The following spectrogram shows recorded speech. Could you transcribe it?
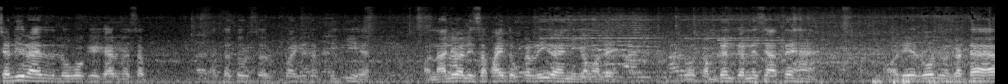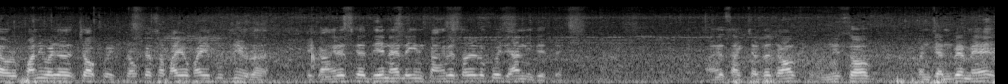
चल ही रहा है लोगों के घर में सब। ऐसा तो सर, बाकी सब ठीक ही है। और नाली वाली सफ़ाई तो कर ही रहे निगम वाले। वो कंप्लेन करने से आते हैं। और ये रोड में गड्ढा है और पानी भर जाता है चौक पे। चौक का सफ़ाई वफाई कुछ नहीं हो रहा है। ये कांग्रेस का देन है, लेकिन कांग्रेस वाले लोग कोई ध्यान नहीं देते। कांग्रेस साक्षरता चौक उन्नीस सौ पंचानवे में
